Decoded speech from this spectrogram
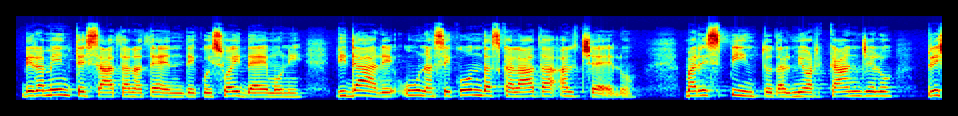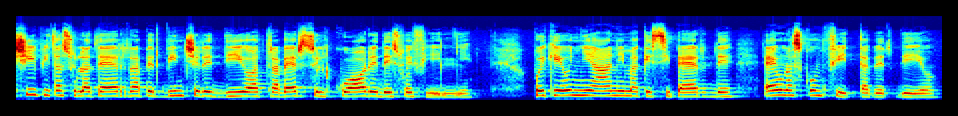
Veramente Satana tende coi suoi demoni di dare una seconda scalata al cielo ma respinto dal mio arcangelo, precipita sulla terra per vincere Dio attraverso il cuore dei suoi figli. poiché ogni anima che si perde è una sconfitta per Dio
